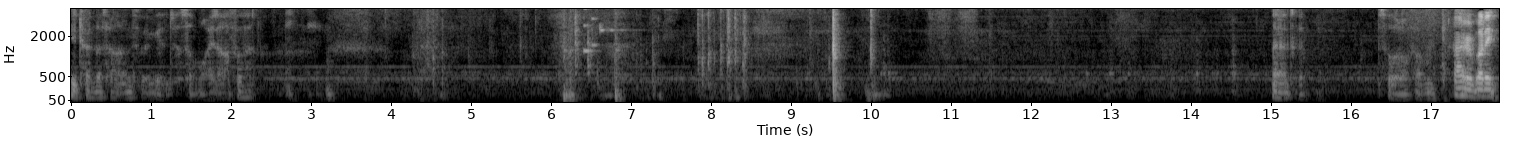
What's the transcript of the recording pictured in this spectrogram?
you turn this on so we can get just some light off of it? That's good. Just a little something. Hi, everybody.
